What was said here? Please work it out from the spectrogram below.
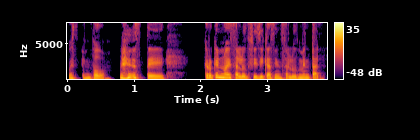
Pues en todo. Este, creo que no hay salud física sin salud mental.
